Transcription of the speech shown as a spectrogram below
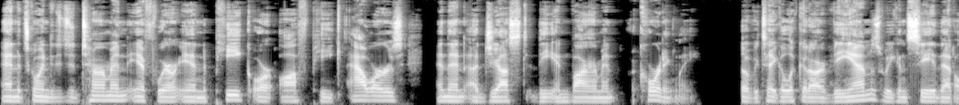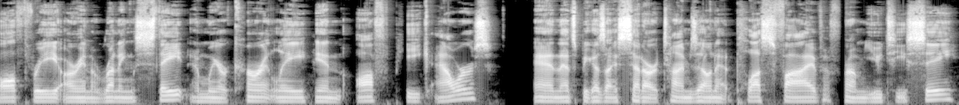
and it's going to determine if we're in peak or off-peak hours, and then adjust the environment accordingly. So if we take a look at our VMs, we can see that all three are in a running state, and we are currently in off-peak hours. And that's because I set our time zone at plus five from UTC.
